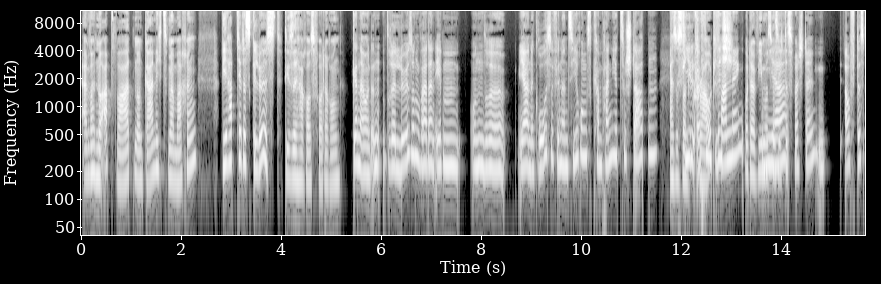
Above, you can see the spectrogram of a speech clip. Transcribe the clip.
einfach nur abwarten und gar nichts mehr machen. Wie habt ihr das gelöst, diese Herausforderung? Genau, und unsere Lösung war dann eben unsere ja, eine große Finanzierungskampagne zu starten. Also so ein Crowdfunding oder wie muss ja, man sich das vorstellen? Auf das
